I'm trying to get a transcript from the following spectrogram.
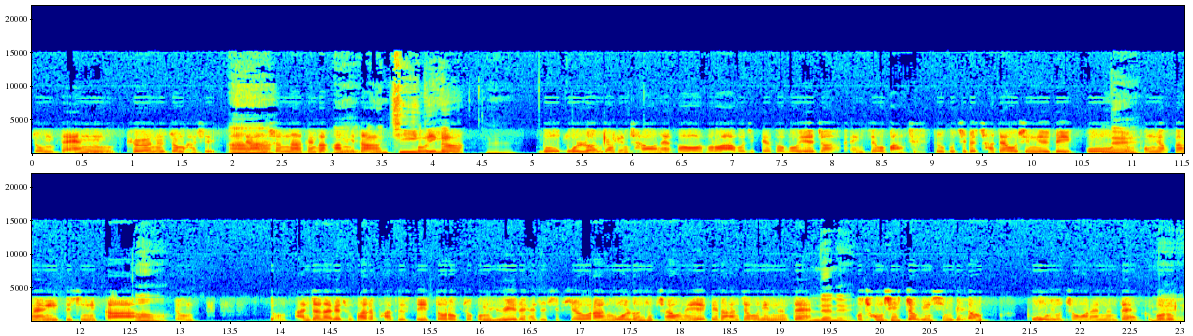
좀센 표현을 좀 하시지 아. 않으셨나 생각합니다. 예, 저희가 음. 뭐 원론적인 차원에서 서로 아버지께서 뭐 예전에 이제 뭐 망치 들고 집에 찾아오신 일도 있고 네. 좀 폭력 성향이 있으시니까 어. 좀 좀 안전하게 조사를 받을 수 있도록 조금 유의를 해주십시오라는 원론적 차원의 얘기를 한 적은 있는데 네네. 뭐 정식적인 신변 보호 요청을 했는데 그거를 네.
